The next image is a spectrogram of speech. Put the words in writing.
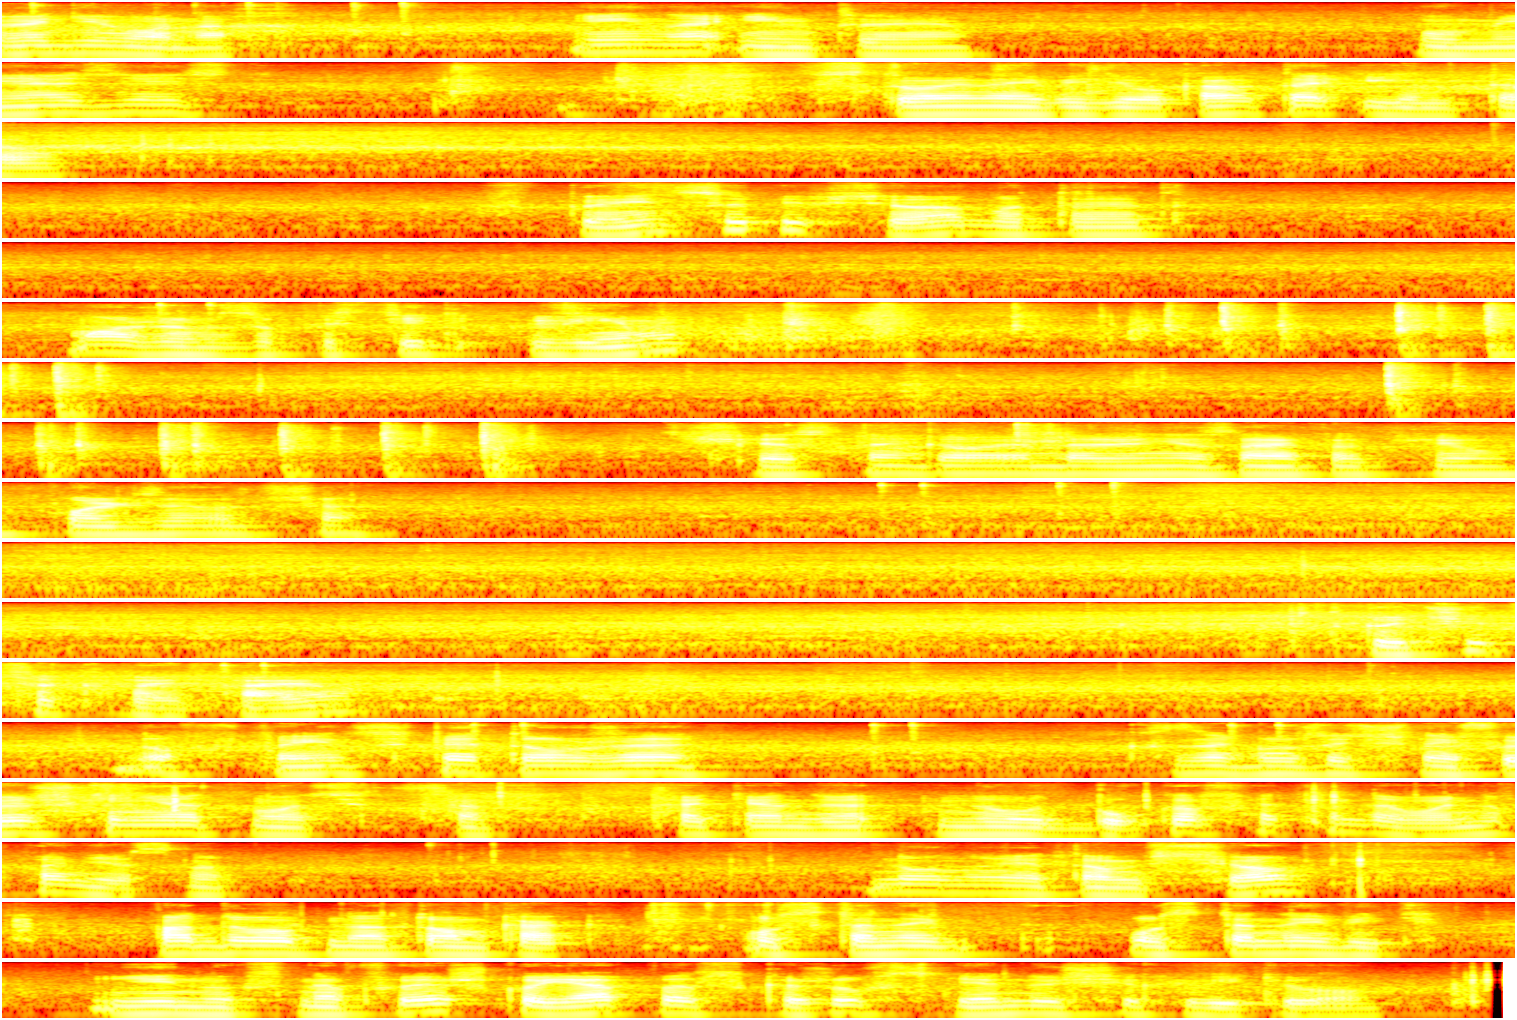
Radeonах. И на Intel. У меня здесь встроенная видеокарта Intel. В принципе, все работает. Можем запустить Vim. Честно говоря, даже не знаю, как им пользоваться. Подключиться к Wi-Fi. Ну, в принципе, это уже к загрузочной флешке не относится. Хотя для ноутбуков это довольно полезно. Ну, на этом все. Подробно о том, как установ... установить Linux на флешку, я расскажу в следующих видео.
